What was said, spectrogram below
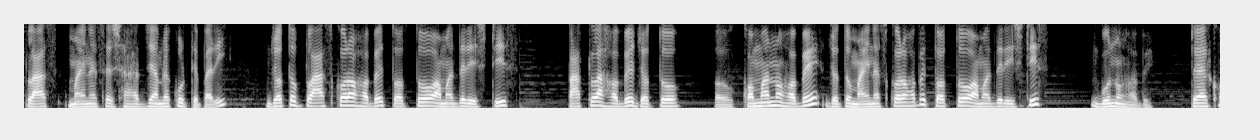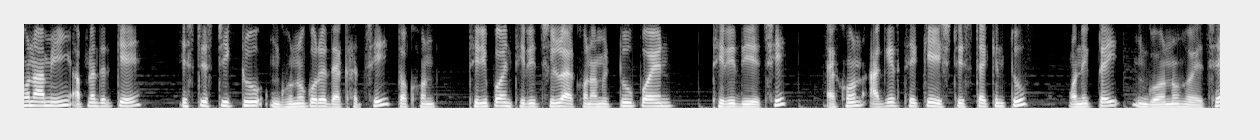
প্লাস মাইনাসের সাহায্যে আমরা করতে পারি। যত প্লাস করা হবে, তত আমাদের স্টিচ পাতলা হবে, যত কমানো হবে, যত মাইনাস করা হবে, তত আমাদের স্টিচ গুণ হবে। তো এখন আমি আপনাদেরকে স্টিচটি একটু ঘন করে দেখাচ্ছি তখন থ্রি পয়েন্ট থ্রি ছিল এখন আমি টু পয়েন্ট থ্রি দিয়েছি এখন আগের থেকে স্টিচটা কিন্তু অনেকটাই ঘন হয়েছে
